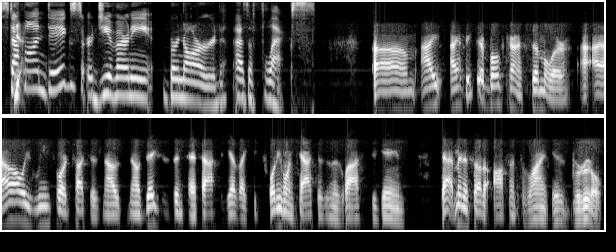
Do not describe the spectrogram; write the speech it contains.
Stefon Diggs or Giovani Bernard as a flex? Um, I I think they're both kind of similar. I, I always lean toward touches. Now now Diggs has been fantastic. He has like 21 catches in his last two games. That Minnesota offensive line is brutal,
